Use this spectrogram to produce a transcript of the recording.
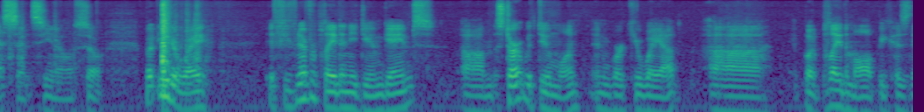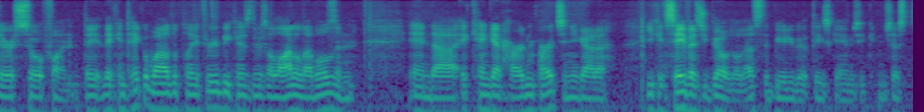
essence. You know, so but either way, if you've never played any Doom games, um, start with Doom One and work your way up. Uh, but play them all because they're so fun. They, they can take a while to play through because there's a lot of levels and and uh, it can get hard in parts and you gotta you can save as you go though. That's the beauty about these games. You can just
